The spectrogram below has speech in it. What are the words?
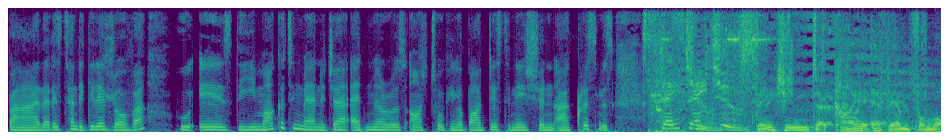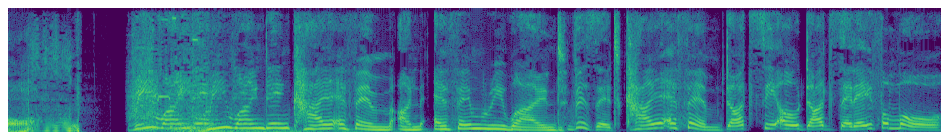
by that is Thandekile Dlova, who is the marketing manager at Melrose Arch, talking about Destination uh, Christmas. Stay tuned. Stay tuned to Kaya FM for more. Rewinding. Rewinding Kaya FM on FM Rewind. Visit kayafm.co.za for more.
